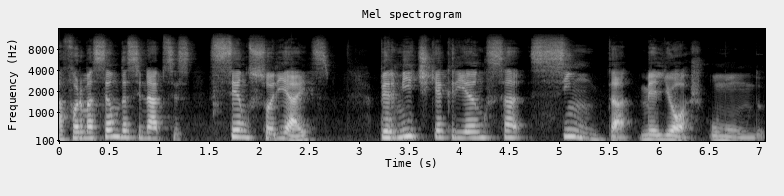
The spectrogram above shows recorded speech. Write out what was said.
a formação das sinapses sensoriais permite que a criança sinta melhor o mundo,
